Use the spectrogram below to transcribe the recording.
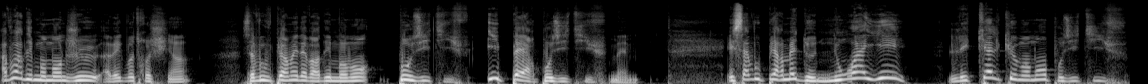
Avoir des moments de jeu avec votre chien, ça vous permet d'avoir des moments positifs, hyper positifs même. Et ça vous permet de noyer les quelques moments positifs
